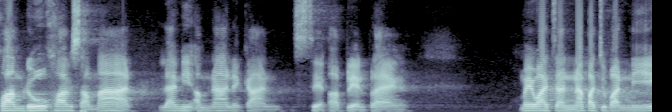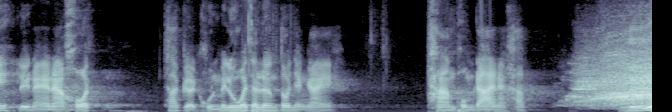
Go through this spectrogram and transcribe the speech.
ความรู้ความสามารถและมีอำนาจในการเปลี่ยนแปลง ไม่ว่าจะณปัจจุบันนี้หรือในอนาคต ถ้าเกิดคุณไม่รู้ว่าจะเริ่มต้นยังไง ถามผมได้นะครับ หรือ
